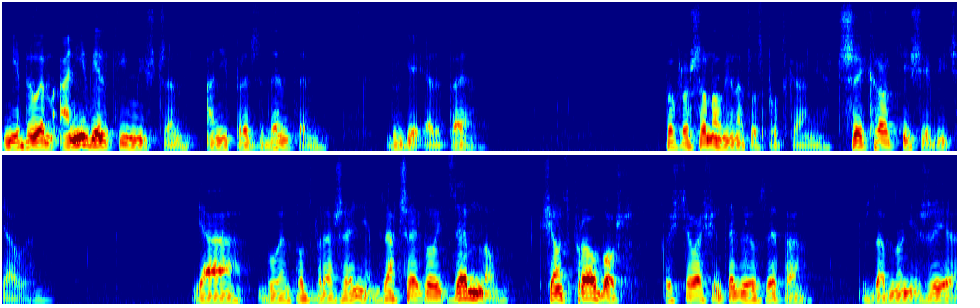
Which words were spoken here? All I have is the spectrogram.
Nie byłem ani wielkim mistrzem, ani prezydentem II RP. Poproszono mnie na to spotkanie. Trzykrotnie się widziałem. Ja byłem pod wrażeniem. Dlaczego ze mną? Ksiądz proboszcz kościoła świętego Józefa, już dawno nie żyje,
